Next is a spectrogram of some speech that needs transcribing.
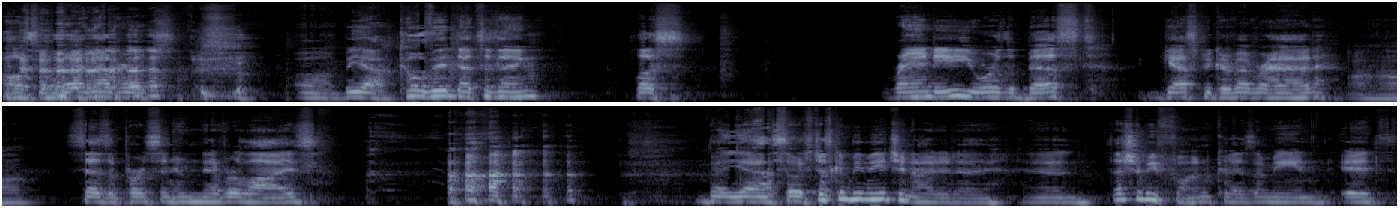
Also, that, that hurts. Um, but yeah, COVID, that's a thing. Plus, Randy, you were the best guest we could have ever had, Uh says a person who never lies. But yeah, so it's just gonna be Meech and I today, and that should be fun because I mean it's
